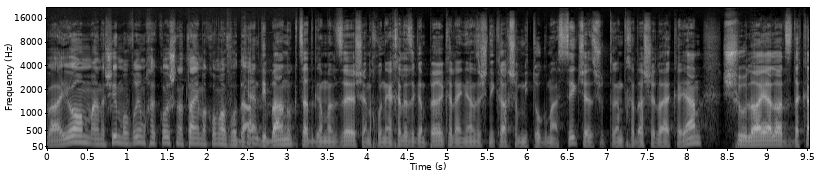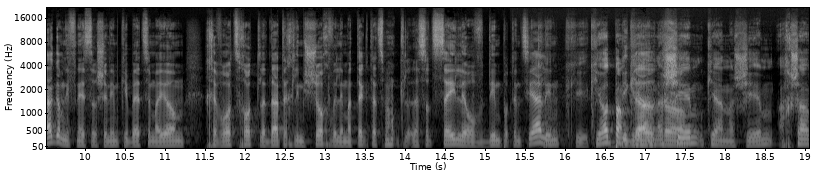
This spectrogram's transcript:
והיום אנשים עוברים לך כל שנתיים מקום עבודה. כן, דיברנו קצת גם על זה, שאנחנו נייחד לזה גם פרק על העניין הזה שנקרא עכשיו מיתוג מעסיק, שאיזשהו טרנד חדש שלא היה קיים, שהוא לא היה לו הצדקה גם לפני עשר שנים, כי בעצם היום חברות צריכות לדעת איך למשוך ולמתג את עצמם, לעשות סייל לעובדים פוטנציאליים. כי, כי עוד פעם, כי אנשים, אותו... כי אנשים, עכשיו,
